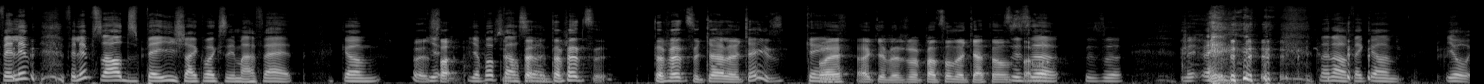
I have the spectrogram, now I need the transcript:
Philippe, Philippe sort du pays chaque fois que c'est ma fête. Comme, il y, a- y a pas personne. T'as fait, t'as fait c'est quand, le 15? 15. Ouais, ok, ben je vais partir le 14. C'est ça, c'est ça. Mais non non, fait comme yo,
